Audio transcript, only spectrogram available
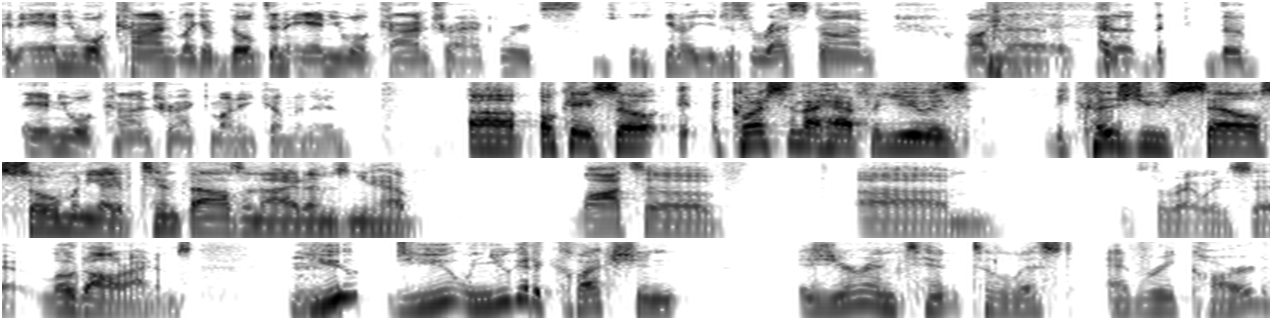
an annual con, like a built-in annual contract where it's, you know, you just rest on, on the, the, the, the, annual contract money coming in. Uh, okay. So a question I have for you is because you sell so many, I have 10,000 items and you have lots of, um, what's the right way to say it? Low dollar items. Mm-hmm. Do you, do you, when you get a collection, is your intent to list every card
